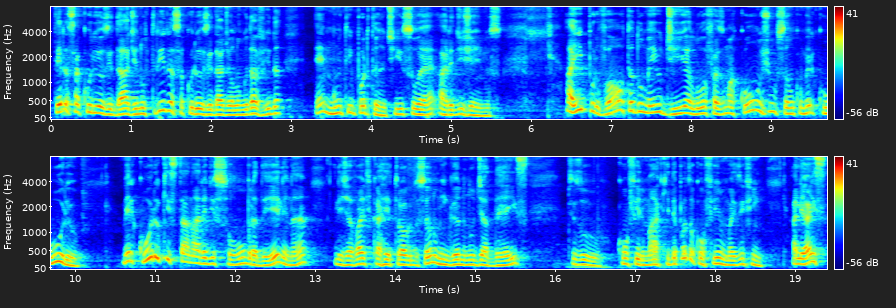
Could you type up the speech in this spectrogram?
ter essa curiosidade, nutrir essa curiosidade ao longo da vida é muito importante. Isso é área de gêmeos. Aí, por volta do meio-dia, a Lua faz uma conjunção com Mercúrio. Mercúrio que está na área de sombra dele, né? Ele já vai ficar retrógrado, se eu não me engano, no dia 10. Preciso confirmar aqui, depois eu confirmo, mas enfim. Aliás,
